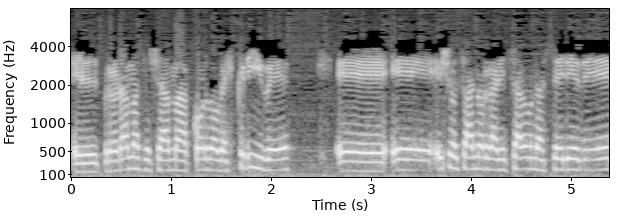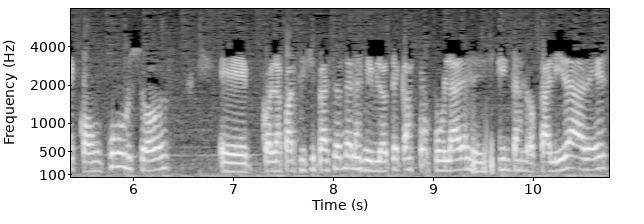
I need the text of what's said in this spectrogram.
El programa se llama Córdoba Escribe. Eh, eh, ellos han organizado una serie de concursos eh, con la participación de las bibliotecas populares de distintas localidades.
